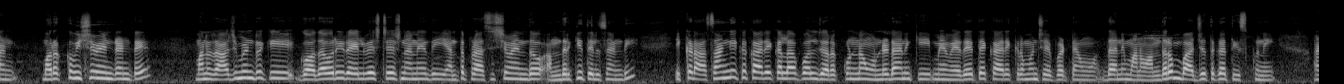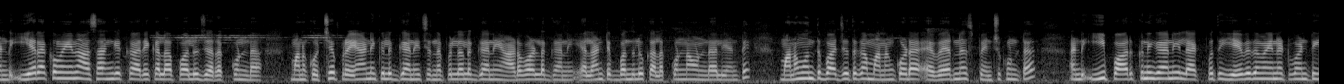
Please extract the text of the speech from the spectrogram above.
అండ్ మరొక విషయం ఏంటంటే మన రాజమండ్రికి గోదావరి రైల్వే స్టేషన్ అనేది ఎంత ప్రాశస్యమైందో అందరికీ తెలుసండి. ఇక్కడ అసాంఘిక కార్యకలాపాలు జరగకుండా ఉండడానికి మేము ఏదైతే కార్యక్రమం చేపట్టామో దాన్ని మనం అందరం బాధ్యతగా తీసుకుని అండ్ ఏ రకమైన అసాంఘిక కార్యకలాపాలు జరగకుండా మనకు వచ్చే ప్రయాణికులకు కానీ చిన్నపిల్లలకు కానీ ఆడవాళ్ళకి కానీ ఎలాంటి ఇబ్బందులు కలగకుండా ఉండాలి అంటే మన వంతు బాధ్యతగా మనం కూడా అవేర్నెస్ పెంచుకుంటా అండ్ ఈ పార్కుని కానీ లేకపోతే ఏ విధమైనటువంటి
